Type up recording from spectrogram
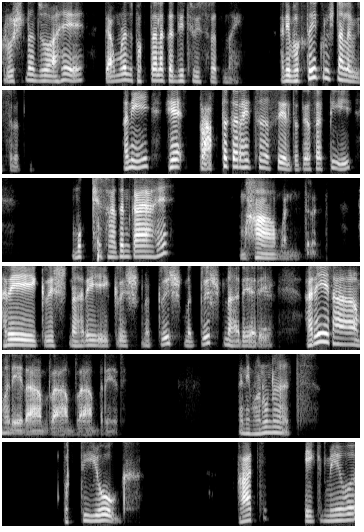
कृष्ण जो आहे त्यामुळेच भक्ताला कधीच विसरत नाही. आणि भक्तही कृष्णाला विसरत नाही. आणि हे प्राप्त करायचं असेल तर त्यासाठी मुख्य साधन काय आहे? महामंत्र. हरे कृष्ण हरे कृष्ण कृष्ण कृष्ण हरे हरे. हरे राम हरे राम राम राम हरे हरे. आणि म्हणूनच भक्तियोग हाच एकमेव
